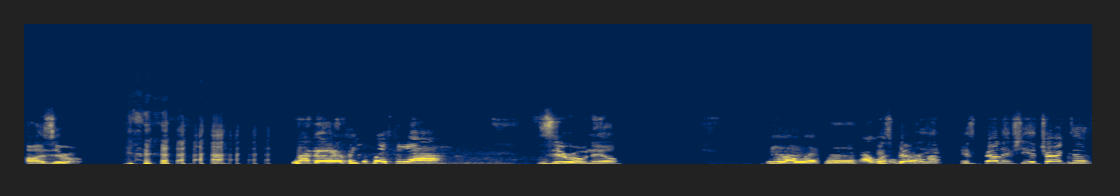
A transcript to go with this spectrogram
Uh, zero, My bad. Repeat the question, y'all. zero, Neil. Zero what? Cause I wasn't here. Especially, My, especially if she attractive.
